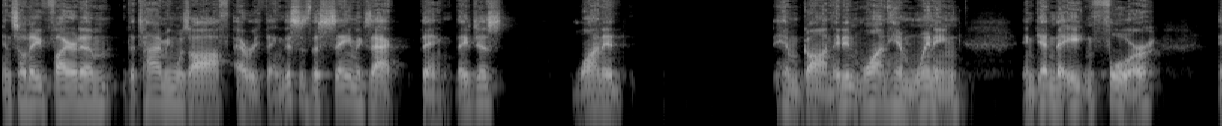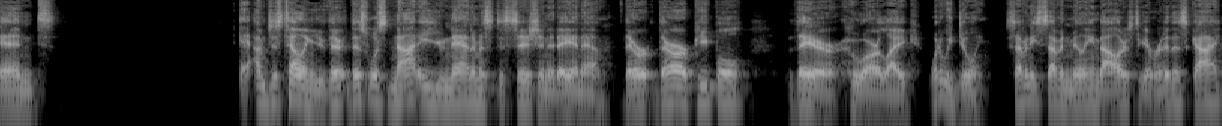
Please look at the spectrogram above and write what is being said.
and so they fired him. The timing was off, everything. This is the same exact thing. They just wanted him gone. They didn't want him winning and getting to 8 and 4 and I'm just telling you, there, this was not a unanimous decision at A&M. There, there are people there who are like, what are we doing? $77 million to get rid of this guy?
